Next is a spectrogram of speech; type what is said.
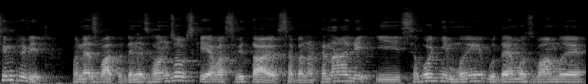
Всім привіт! Мене звати Денис Галанзовський. Я вас вітаю в себе на каналі. І сьогодні ми будемо з вами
